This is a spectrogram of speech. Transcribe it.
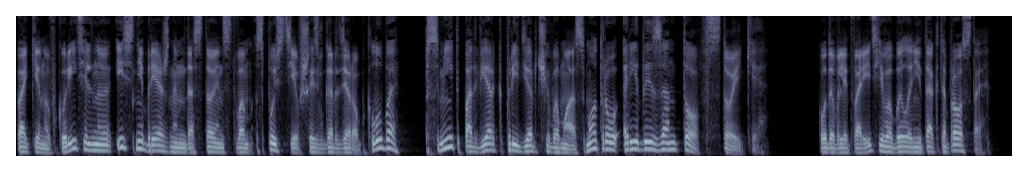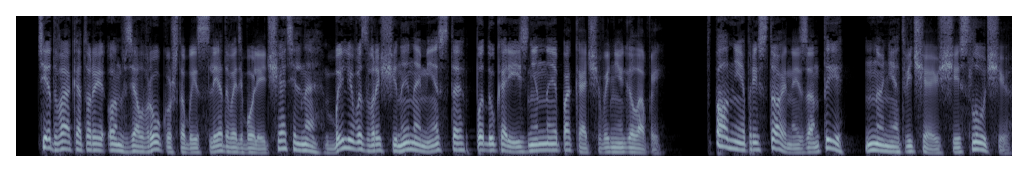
Покинув курительную и с небрежным достоинством спустившись в гардероб клуба, Псмит подверг придирчивому осмотру ряды зонтов в стойке. Удовлетворить его было не так-то просто. Те два, которые он взял в руку, чтобы исследовать более тщательно, были возвращены на место под укоризненное покачивание головы. Вполне пристойные зонты, но не отвечающие случаю.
